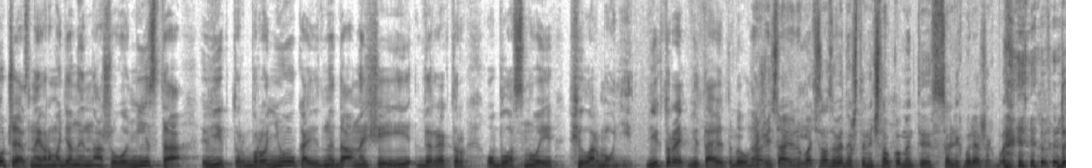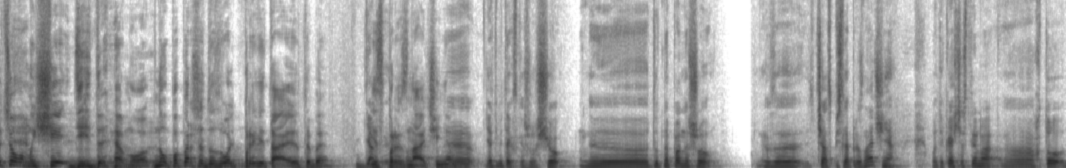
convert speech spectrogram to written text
почесний громадянин нашого міста Віктор Бронюк, а віднедавна ще і директор обласної філармонії. Вікторе, вітаю тебе у нашій вітаю. Ну, бачиш, зразу видно, що ти не читав коменти в соціальних мережах. бо- До цього ми ще дійдемо. Ну, по-перше, дозволь привітаю тебе Дякую. із призначенням. Е, Я тобі так скажу, що е, тут, напевно, що за час після призначення, от якась частина, е, хто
